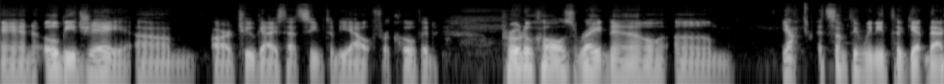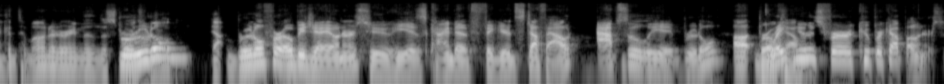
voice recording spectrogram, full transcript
and OBJ um, are two guys that seem to be out for COVID protocols right now. Um, yeah, it's something we need to get back into monitoring in the sports brutal world. Yeah. brutal for obj owners who he has kind of figured stuff out absolutely brutal uh Broke great out. news for cooper kupp owners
